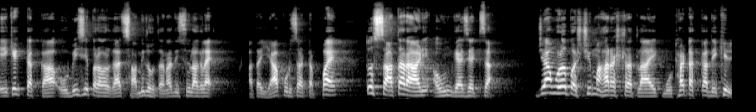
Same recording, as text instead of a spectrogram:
एक एक टक्का ओबीसी प्रवर्गात सामील होताना दिसू लागलाय. आता या पुढचा टप्पा आहे तो सातारा आणि औंध गॅझेटचा. ज्यामुळं पश्चिम महाराष्ट्रातला एक मोठा टक्का देखील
